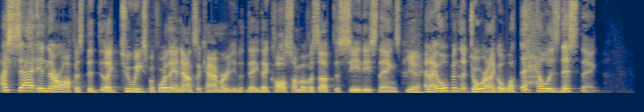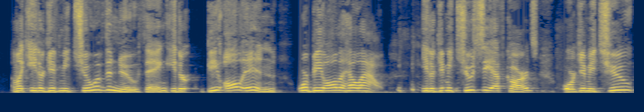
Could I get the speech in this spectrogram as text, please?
I sat in their office the, like two weeks before they announced the camera. You know, they they call some of us up to see these things, Yeah. and I open the door and I go, "What the hell is this thing?" I'm like, either give me two of the new thing, either be all in or be all the hell out. either give me two CF cards or give me two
